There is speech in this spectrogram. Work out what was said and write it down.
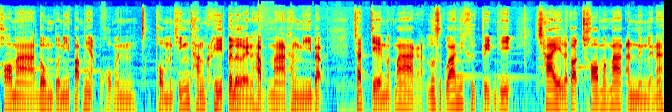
พอมาดมตัวนี้ปั๊บเนี่ยโอ้โหมันผมทิ้งทาง Creed ไปเลยนะครับมาทางนี้แบบ ชัดเจนมากๆอะรู้สึกว่านี่คือกลิ่นที่ใช่แล้วก็ชอบมากๆอันหนึงเลยนะ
